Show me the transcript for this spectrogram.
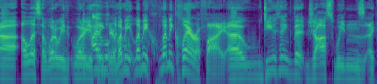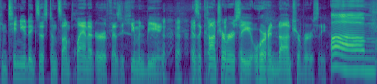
Uh, Alyssa, what do we what do you think will- here? Let me let me let me clarify. Uh, do you think that Joss Whedon's uh, continued existence on planet Earth as a human being is a controversy or a non-controversy? Um,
